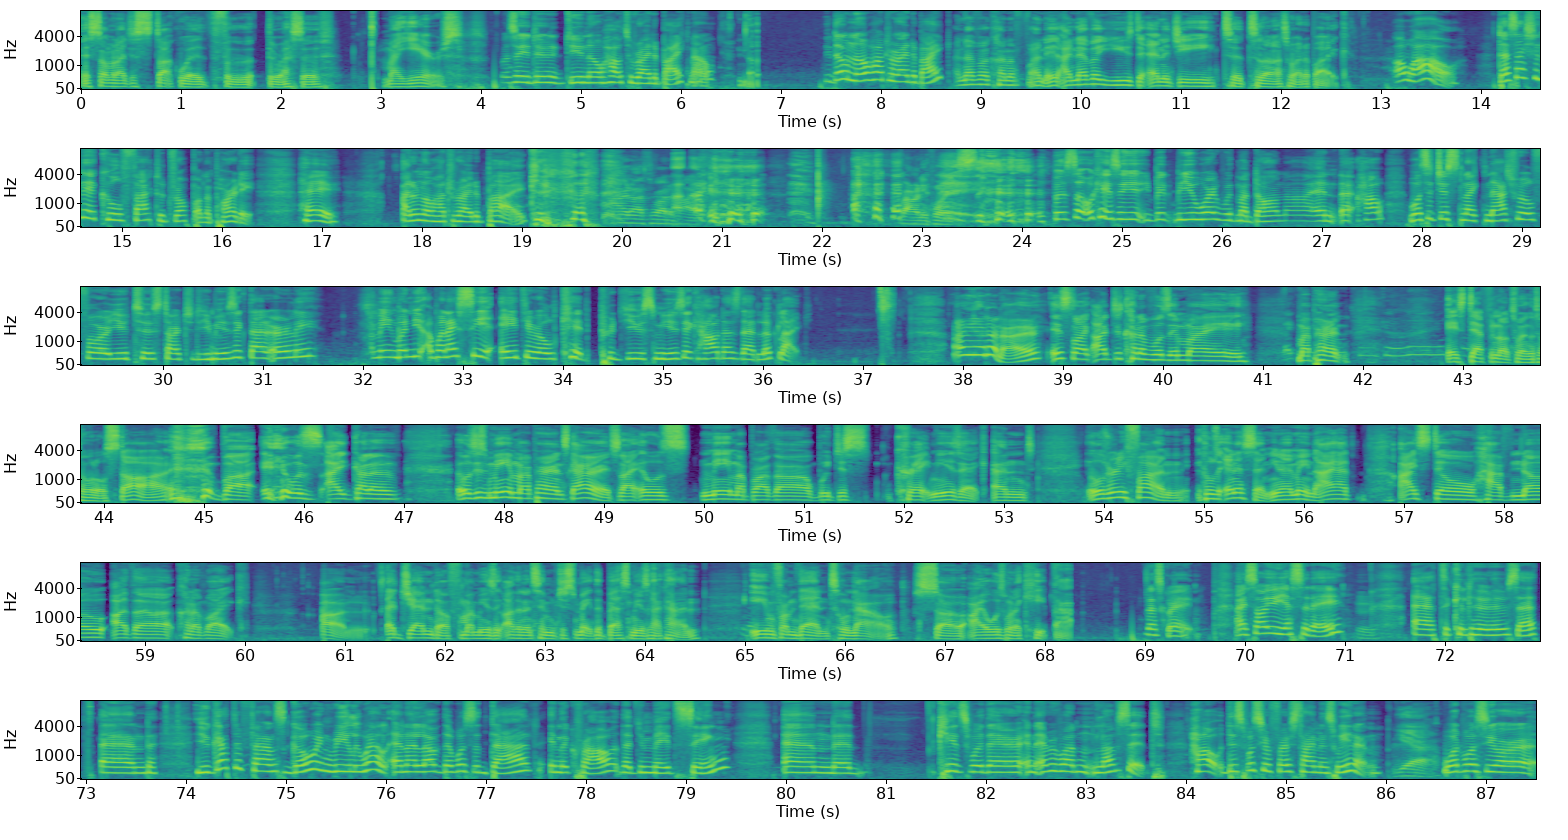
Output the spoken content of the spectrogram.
it's something I just stuck with for the- the rest of my years. So you do do you know how to ride a bike now? No. You don't know how to ride a bike? I never kind of I, I never used the energy to to learn how to ride a bike. Oh wow. That's actually a cool fact to drop on a party. Hey, I don't know how to ride a bike. I know how to ride a bike. Brownie points. but so okay, so you but you work with Madonna, and uh, how was it just like natural for you to start to do music that early? I mean, when you when I see an eight-year-old kid produce music, how does that look like? I mean, I don't know. It's like I just kind of was in my my parent. It's definitely not Twinkle Twinkle Little Star, but it was. I kind of. It was just me and my parents' garage. Like it was me and my brother. We just create music, and it was really fun. It was innocent. You know what I mean? I had. I still have no other kind of like um, agenda for my music other than to just make the best music I can, even from then till now. So I always want to keep that. That's great. I saw you yesterday at the Kulturhuset and you got the fans going really well. And I love there was a dad in the crowd that you made sing and uh, kids were there and everyone loves it. How this was your first time in Sweden. Yeah. What was your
